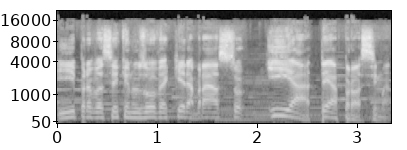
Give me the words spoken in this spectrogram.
E para você que nos ouve, aquele abraço e até a próxima.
